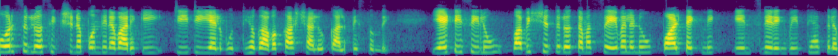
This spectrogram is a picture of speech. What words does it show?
కోర్సుల్లో శిక్షణ పొందిన వారికి టీటీఎల్ ఉద్యోగ అవకాశాలు కల్పిస్తుంది. ఏటీసీలు భవిష్యత్తులో తమ సేవలను పాలిటెక్నిక్ ఇంజనీరింగ్ విద్యార్థులకు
